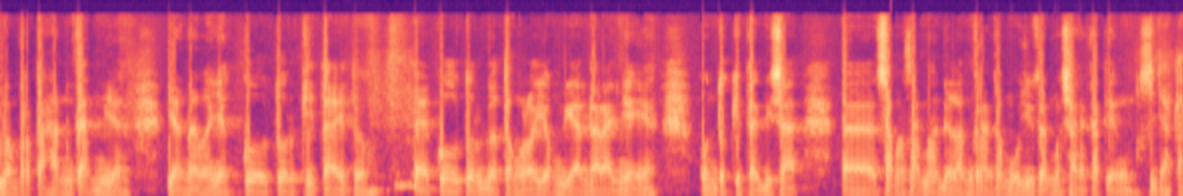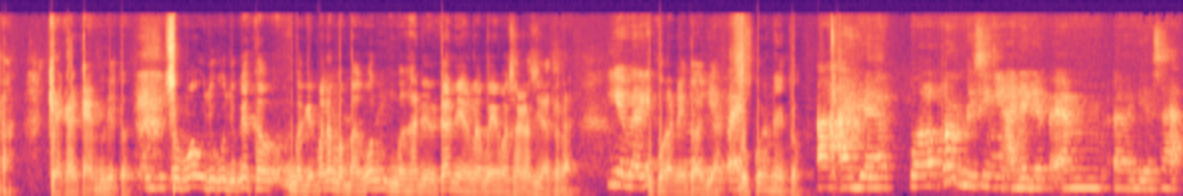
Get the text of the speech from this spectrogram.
mempertahankan ya yang namanya kultur kita itu. Eh, kultur gotong royong di antaranya ya untuk kita bisa eh, sama-sama dalam kerangka mewujudkan masyarakat yang sejahtera. Kayak kayak, kayak begitu. Semua ujung-ujungnya ke bagaimana membangun menghadirkan yang namanya masyarakat sejahtera. Iya, ukuran itu aja Iya, Pak ya. ukurannya itu. Ah, ada walaupun di sini ada DPM eh, desa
